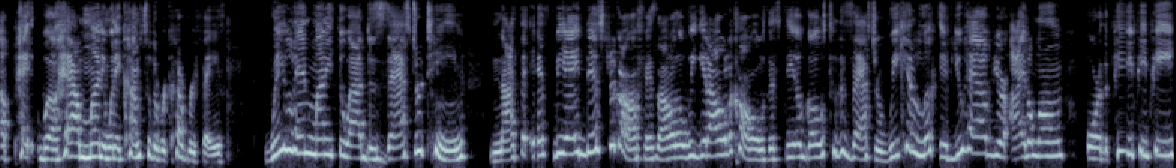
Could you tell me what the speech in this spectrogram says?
a pay, well have money when it comes to the recovery phase. We lend money through our disaster team not the SBA district office, although we get all the calls, it still goes to disaster. We can look, if you have your EIDL loan or the PPP,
